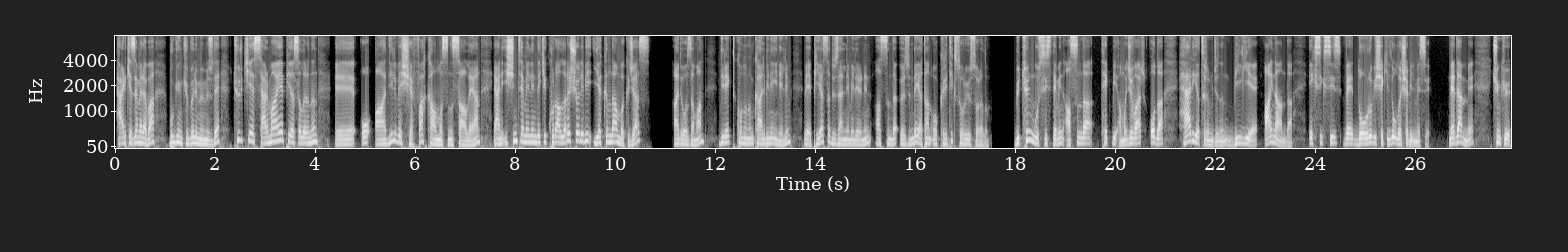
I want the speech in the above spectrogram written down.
Herkese merhaba. Bugünkü bölümümüzde Türkiye sermaye piyasalarının e, o adil ve şeffaf kalmasını sağlayan, yani işin temelindeki kurallara şöyle bir yakından bakacağız. Hadi o zaman direkt konunun kalbine inelim ve piyasa düzenlemelerinin aslında özünde yatan o kritik soruyu soralım. Bütün bu sistemin aslında tek bir amacı var. O da her yatırımcının bilgiye aynı anda eksiksiz ve doğru bir şekilde ulaşabilmesi. Neden mi? Çünkü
